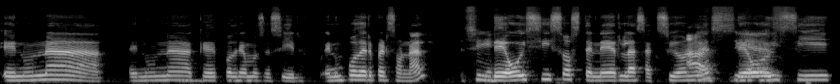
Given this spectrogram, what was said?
en una, en una, ¿qué podríamos decir? En un poder personal, sí, de hoy sí sostener las acciones, Así de hoy sí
